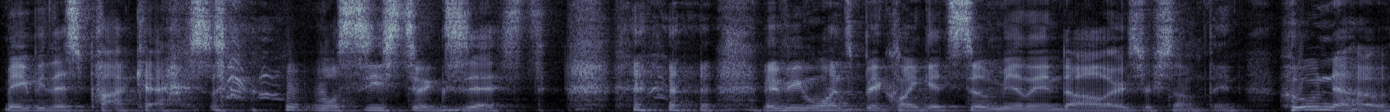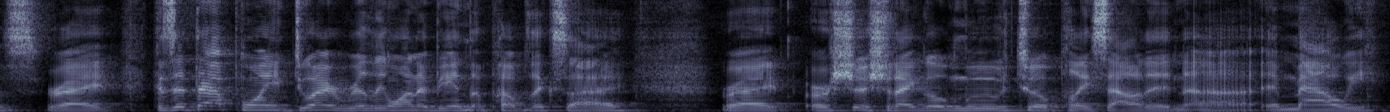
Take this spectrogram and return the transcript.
maybe this podcast will cease to exist. Maybe once bitcoin gets to a million dollars or something. Who knows right? Because at that point do i really want to be in the public's eye right? Or should, should i go move to a place out in uh, in maui?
